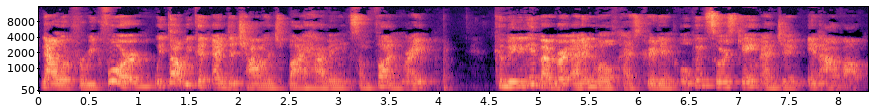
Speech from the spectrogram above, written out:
Now, for week four, we thought we could end the challenge by having some fun, right? Community member Enno Wulff has created an open source game engine in ABAP.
